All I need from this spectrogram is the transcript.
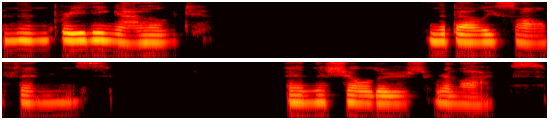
And then breathing out, and the belly softens and the shoulders relax.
